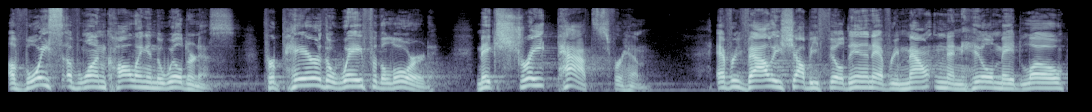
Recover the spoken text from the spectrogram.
a voice of one calling in the wilderness, prepare the way for the Lord, make straight paths for him. Every valley shall be filled in, every mountain and hill made low.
